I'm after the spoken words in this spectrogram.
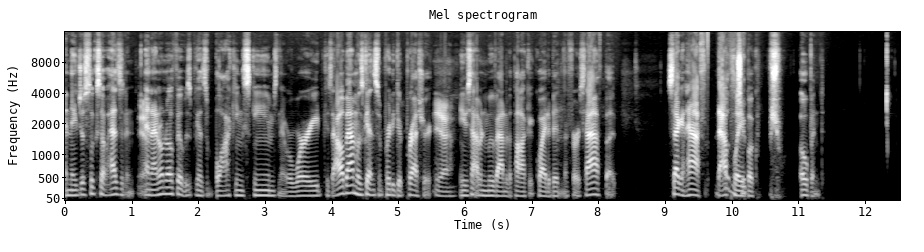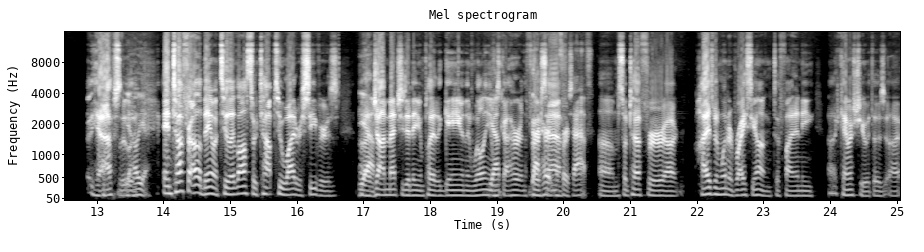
and they just look so hesitant. Yeah. And I don't know if it was because of blocking schemes and they were worried because Alabama was getting some pretty good pressure. Yeah. he was having to move out of the pocket quite a bit in the first half, but second half that Well, the playbook phew, opened. Yeah, absolutely. oh, yeah. And tough for Alabama too. They lost their top two wide receivers. Yeah. Uh, John Metchie didn't even play the game, and then Williams Yep. got hurt in the Got first hurt in half. the first half. Um, so tough for uh, Heisman winner Bryce Young to find any uh, chemistry with those uh,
